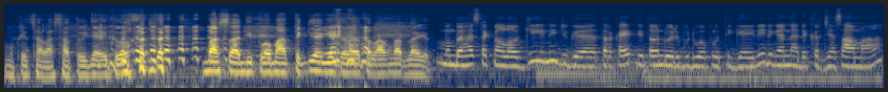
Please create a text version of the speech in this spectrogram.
mungkin salah satunya itu bahasa diplomatiknya Iya. gitu lah terlambat lah gitu. Membahas teknologi ini juga terkait di tahun 2023 ini dengan ada kerjasama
